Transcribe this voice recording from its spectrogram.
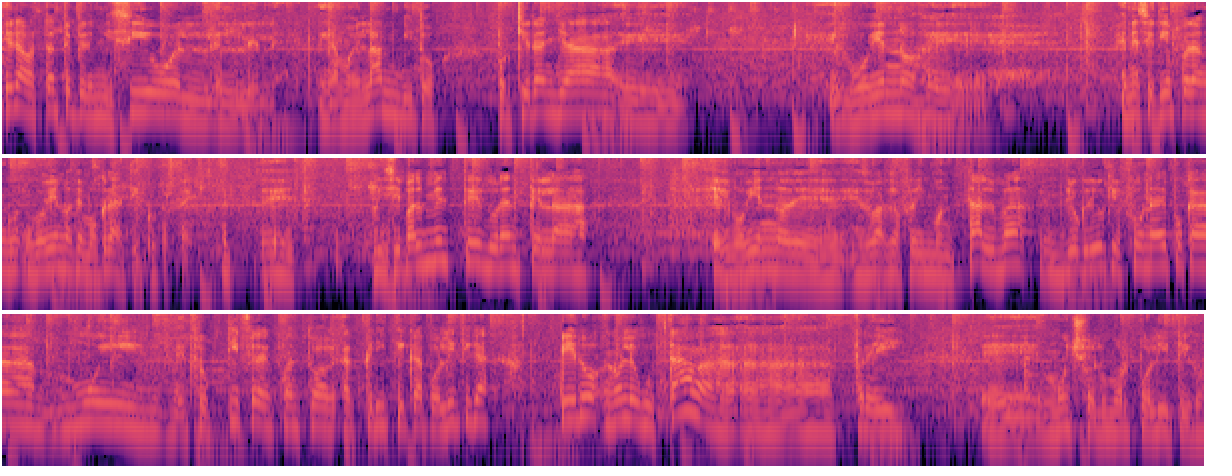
era bastante permisivo el, digamos, el ámbito, porque eran ya eh, gobiernos, eh, en ese tiempo eran gobiernos democráticos. Perfecto. principalmente durante la el gobierno de Eduardo Frei Montalva, yo creo que fue una época muy fructífera en cuanto a, crítica política, pero no le gustaba a, Frei eh, mucho el humor político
